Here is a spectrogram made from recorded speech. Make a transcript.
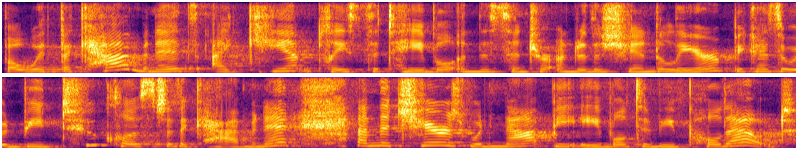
but with the cabinets, I can't place the table in the center under the chandelier because it would be too close to the cabinet and the chairs would not be able to be pulled out.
